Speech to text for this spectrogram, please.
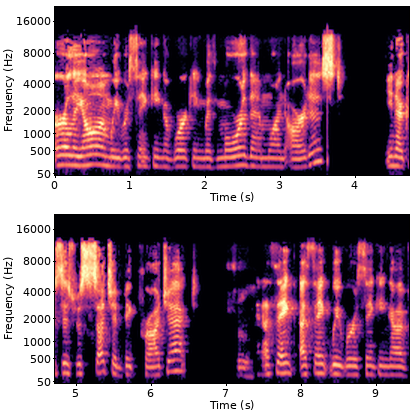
early on we were thinking of working with more than one artist you know because this was such a big project and i think i think we were thinking of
